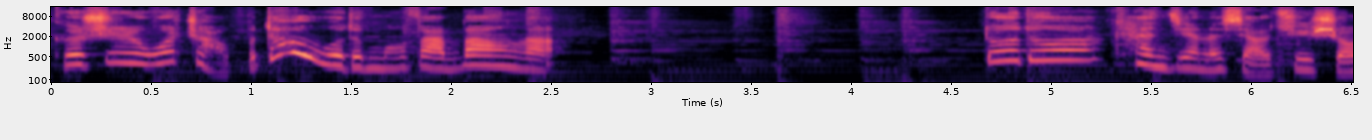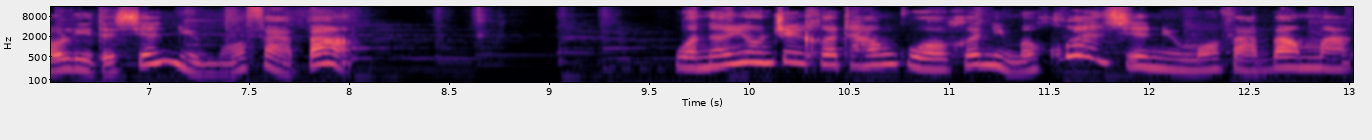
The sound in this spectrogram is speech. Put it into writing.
可是我找不到我的魔法棒了。”多多看见了小趣手里的仙女魔法棒，我能用这盒糖果和你们换仙女魔法棒吗？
